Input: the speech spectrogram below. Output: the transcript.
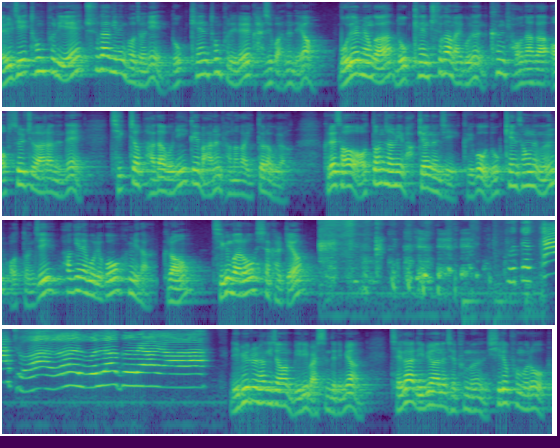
LG 톰프리의 추가 기능 버전인 노캔 톰프리를 가지고 왔는데요. 모델명과 노캔 추가 말고는 큰 변화가 없을 줄 알았는데 직접 받아보니 꽤 많은 변화가 있더라고요. 그래서 어떤 점이 바뀌었는지 그리고 노캔 성능은 어떤지 확인해 보려고 합니다. 그럼 지금 바로 시작할게요. 구독과 좋아요를 눌러주세요. 리뷰를 하기 전 미리 말씀드리면 제가 리뷰하는 제품은 실효품으로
